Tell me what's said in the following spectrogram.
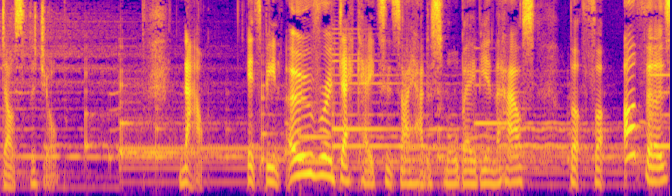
does the job. Now, it's been over a decade since I had a small baby in the house, but for others,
